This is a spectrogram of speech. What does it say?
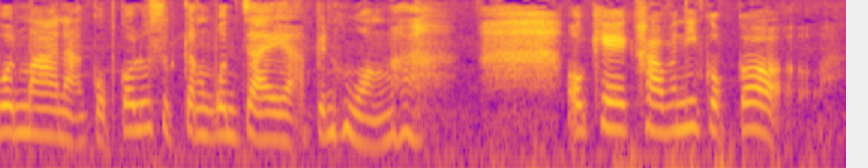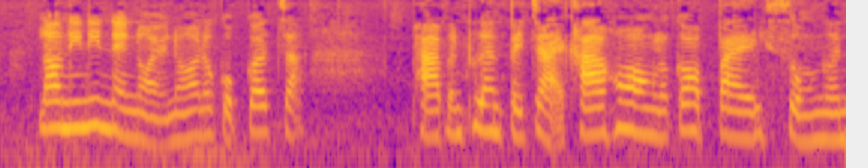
วนมาน่ะ กบก็รู้สึกกังวลใจอะ เป็นห่วงค่ะ โอเคค่ะวันนี้กบก็เล่านิดๆหน่อยๆเนาะแล้วกบก็จะพาเพื่อนๆไปจ่ายค่าห้องแล้วก็ไปส่งเงิน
